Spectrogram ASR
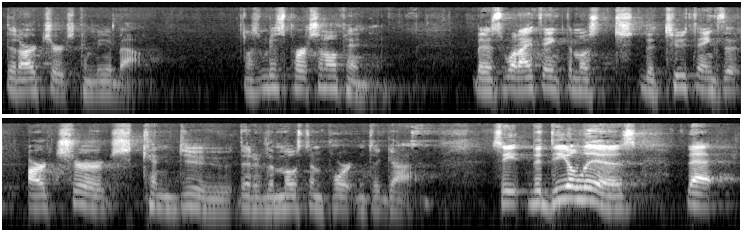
that our church can be about. This is personal opinion but it's what I think the most the two things that our church can do that are the most important to God. See, the deal is that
